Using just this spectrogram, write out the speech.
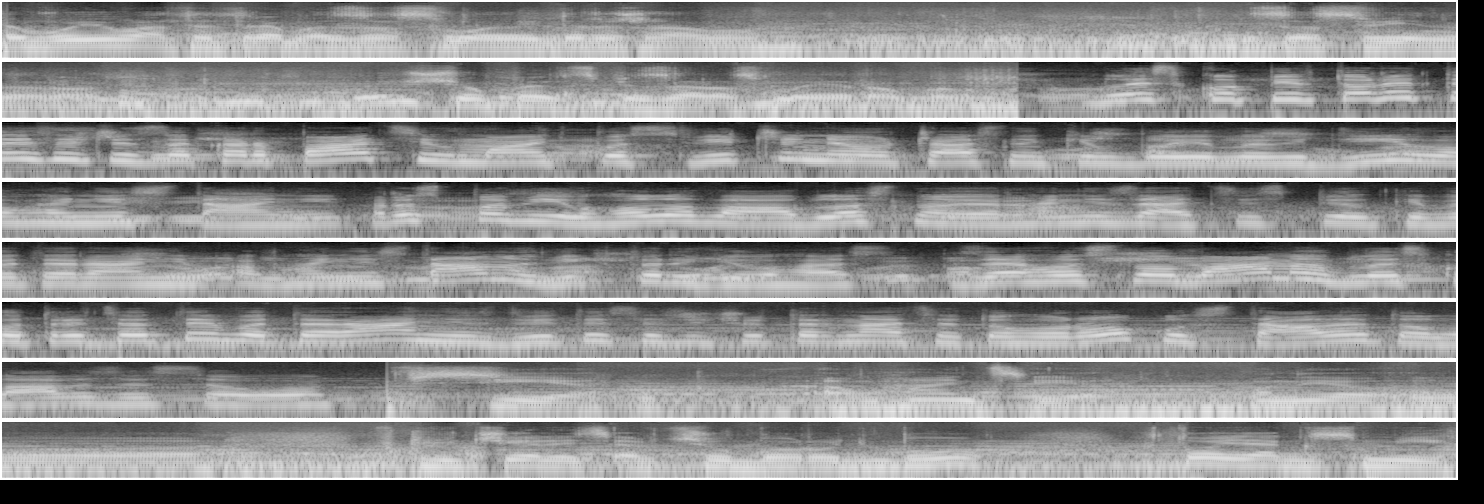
Воювати треба за свою державу, за свій народ. Що, в принципі, зараз ми і робимо. Близько півтори тисячі закарпатців мають посвідчення учасників бойових дій в Афганістані, розповів голова обласної організації спілки ветеранів Афганістану Віктор Югас. За його словами, близько 30 ветеранів з 2014 року стали до лав ЗСУ. всі афганці вони о, включилися в цю боротьбу. Хто як зміг,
